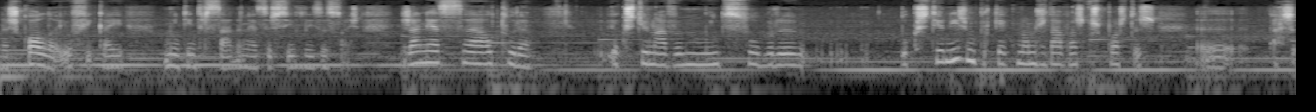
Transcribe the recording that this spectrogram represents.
na escola eu fiquei muito interessada nessas civilizações. Já nessa altura eu questionava-me muito sobre o cristianismo, porque é que não nos dava as respostas, às,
